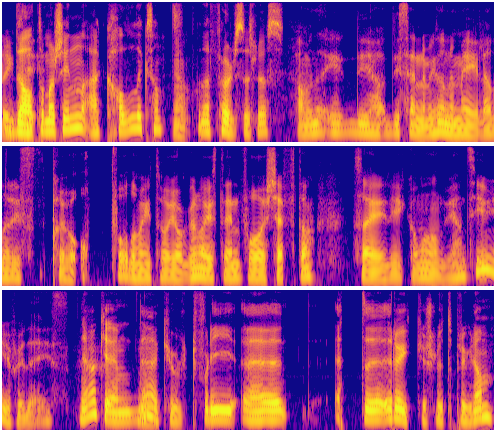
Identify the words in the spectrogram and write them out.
Datamaskinen er kald, ikke sant? Ja. Den er følelsesløs. Ja, men de, de, de sender meg sånne mailer der de prøver å oppfordre meg til å jogge, og istedenfor å kjefte, sier de 'come on, we haven't seen you for days'. Ja, OK, det er kult. Fordi eh, et eh, røykesluttprogram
